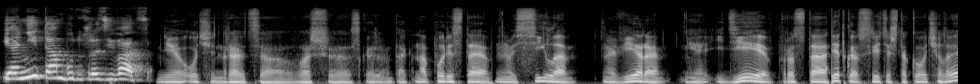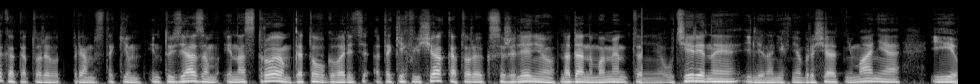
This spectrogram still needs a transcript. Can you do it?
и они там будут развиваться. Мне очень нравится ваша, скажем так, напористая сила вера, э, идея. Просто редко встретишь такого человека, который вот прям с таким энтузиазмом и настроем готов говорить о таких вещах, которые, к сожалению, на данный момент э, утеряны или на них не обращают внимания. И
